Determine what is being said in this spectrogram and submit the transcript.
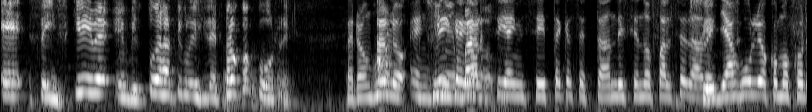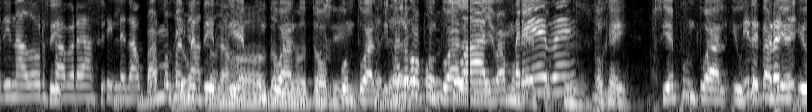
eh, se inscribe en virtud del artículo 16. Pero ¿qué ocurre? Pero en Julio, Ah, sin Enrique embargo- García insiste que se están diciendo falsedades. Sí, ya. Julio como coordinador Sí, sabrá sí. si le da Vamos a oportunidad. permitir, si es puntual, minutos, doctor, sí. puntual. Si no somos puntuales, nos puntual, llevamos breve. esto. Ok, si es puntual y usted Mire, también, y usted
